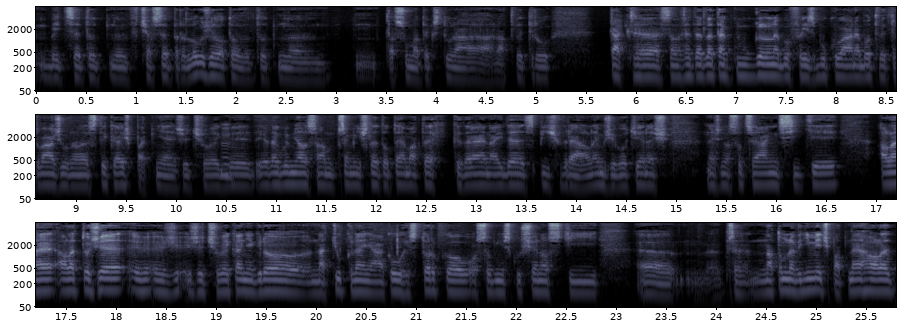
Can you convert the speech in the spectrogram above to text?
byť se to v čase prodloužilo, to, to, ta suma textu na, na Twitteru, tak eh, samozřejmě tato ta Google nebo Facebooková nebo Twitterová žurnalistika je špatně, že člověk by, hmm. jednak by měl sám přemýšlet o tématech, které najde spíš v reálném životě, než, než na sociální síti, ale, ale to, že, že, že člověka někdo naťukne nějakou historkou, osobní zkušeností, eh, na tom nevidím nic špatného, ale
